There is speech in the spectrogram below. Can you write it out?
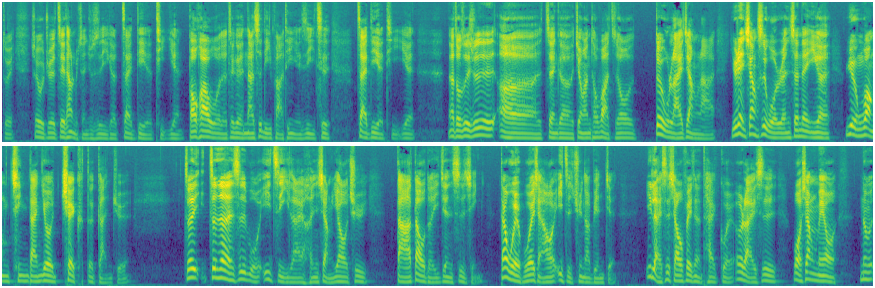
对，所以我觉得这趟旅程就是一个在地的体验，包括我的这个男士理发厅也是一次在地的体验。那总之就是呃，整个剪完头发之后。对我来讲啦，有点像是我人生的一个愿望清单又 check 的感觉。这真正的是我一直以来很想要去达到的一件事情，但我也不会想要一直去那边剪。一来是消费真的太贵，二来是我好像没有那么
